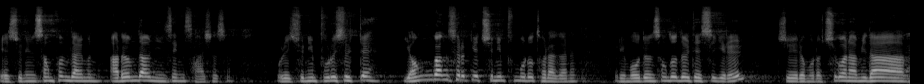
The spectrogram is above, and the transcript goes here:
예수님 성품 닮은 아름다운 인생 사셔서 우리 주님 부르실 때 영광스럽게 주님 품으로 돌아가는 우리 모든 성도들 되시기를 주의 이름으로 축원합니다.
